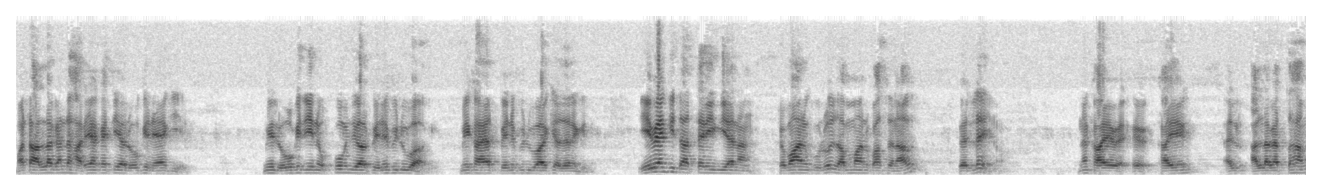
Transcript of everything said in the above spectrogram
මට අල්ලගන්න හරයක් ඇතිය ලෝකේ නෑ කියලා. මේ ලෝකේ තියෙන ඔක්කොම දේවල් පෙන පිළුවාගේ. මේ කයත් පෙන පිළුවා කියලා දැනගෙන. ඒවෙන් හිත අත්හැරී ගියා නම් ප්‍රමාණිකුලෝ ධම්මානුපස්සනාව වෙරලා එනවා. නැ කය කයෙන් අල්ලගත්තාම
